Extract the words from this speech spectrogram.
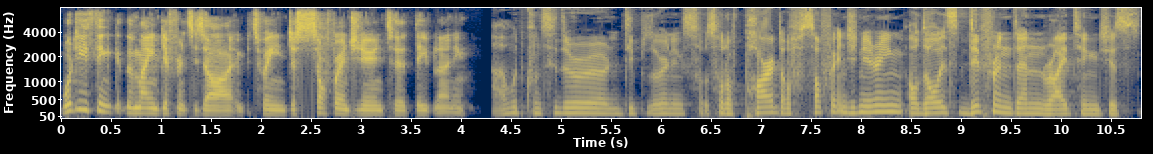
what do you think the main differences are in between just software engineering to deep learning? I would consider deep learning so, sort of part of software engineering, although it's different than writing just,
